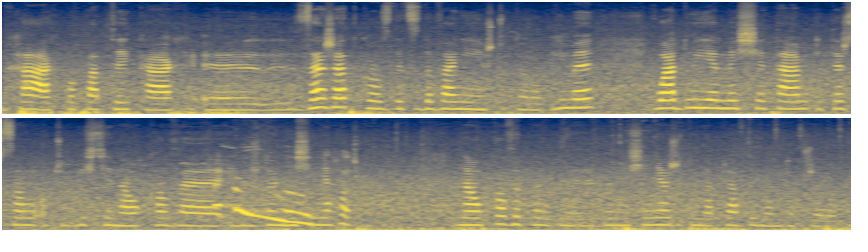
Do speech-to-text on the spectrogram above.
mchach, po patykach. E, za rzadko zdecydowanie jeszcze to robimy. Ładujemy się tam i też są oczywiście naukowe już doniesienia, chodź, naukowe doniesienia, że to naprawdę nam dobrze robi,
